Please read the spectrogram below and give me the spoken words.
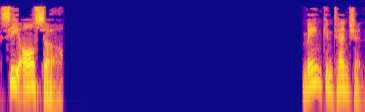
See also. Main contention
